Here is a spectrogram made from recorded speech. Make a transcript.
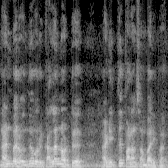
நண்பர் வந்து ஒரு கள்ள நோட்டு அடித்து பணம் சம்பாதிப்பார்.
